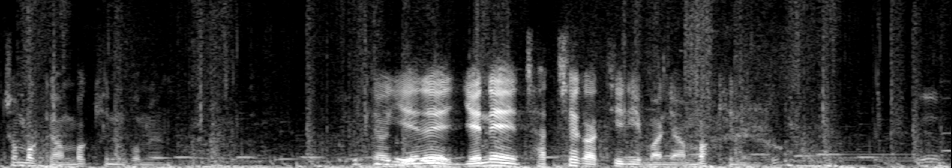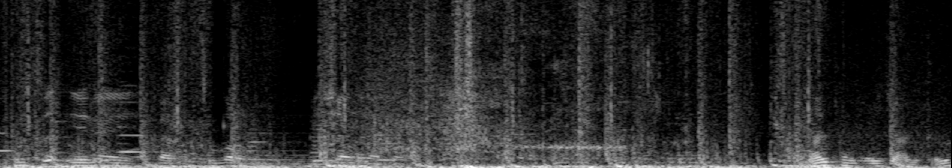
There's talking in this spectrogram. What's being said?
5천밖에 안 박히는 거면 그냥 얘네 얘네 자체가 딜이 많이 안 박히는데? 얘 보스 얘네 약간 그거랑 미션이라서. 날 달리지 안 뜨나?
